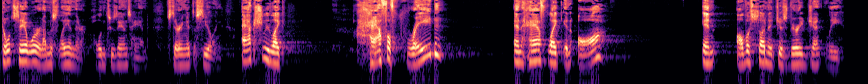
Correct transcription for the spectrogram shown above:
don't say a word. I'm just laying there, holding Suzanne's hand, staring at the ceiling. Actually, like half afraid and half like in awe. And all of a sudden it just very gently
